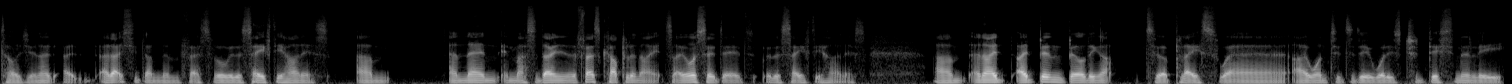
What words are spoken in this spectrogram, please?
told you, and I'd, I'd, I'd actually done them first of all with a safety harness. Um, and then in Macedonia, the first couple of nights, I also did with a safety harness. Um, and I'd I'd been building up to a place where I wanted to do what is traditionally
